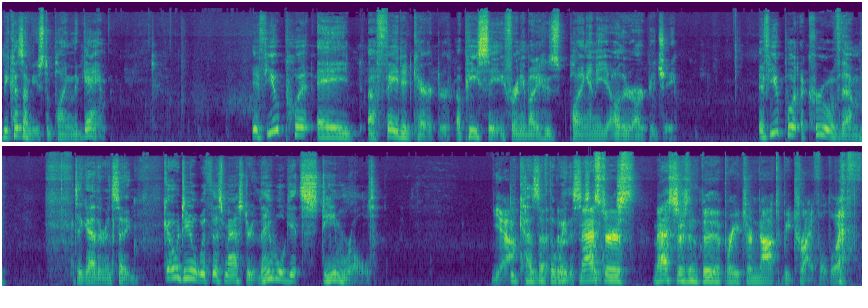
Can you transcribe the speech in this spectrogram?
because I'm used to playing the game. If you put a, a Fated character, a PC for anybody who's playing any other RPG, if you put a crew of them together and say, go deal with this master, they will get steamrolled. Yeah. Because of the way the system Masters works. Masters and Through the Breach are not to be trifled with.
